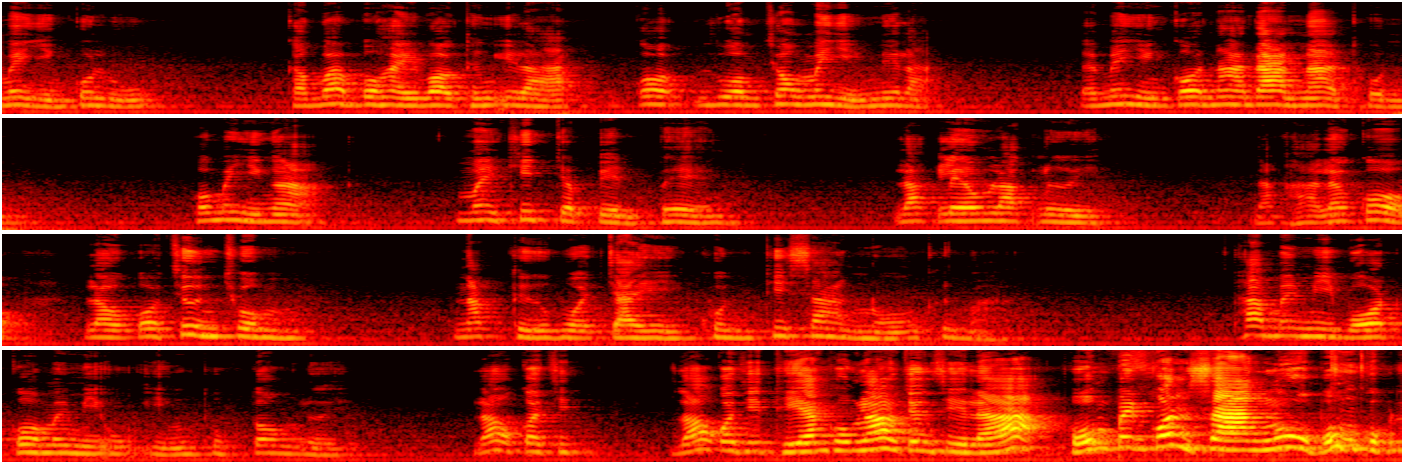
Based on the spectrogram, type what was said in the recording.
แม่หญิงก็รู้คำว่าบ่ให้เว้าถึงอีหลาก็รวมช่องแม่หญิงนี่แหละแต่แม่หญิงก็หน้าด้านหน้าทน เพราะแม่หญิงอะ ไม่คิดจะเปลี่ยนแปลง รักแล้วรักเลยนะคะ แล้วก็เราก็ชื่นชมนับถือหัวใจคนที่สร้างน้องขึ้นมา ถ้าไม่มีบอสก็ไม่มีอุ๋งอิงถูกต้องเลยเราก็จิเราก็จิเถียงของเราจังสิละผมเป็นคนสร้างลูกผมคน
